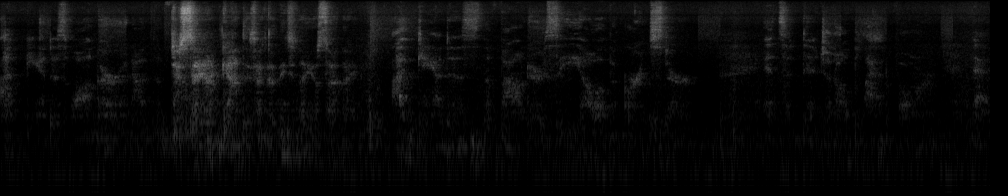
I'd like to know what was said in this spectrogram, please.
I'm Candace Walker, and I'm the Just say I'm Candace. I don't need to know your surname. I'm Candace, the founder CEO of Earnster. It's a digital platform that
